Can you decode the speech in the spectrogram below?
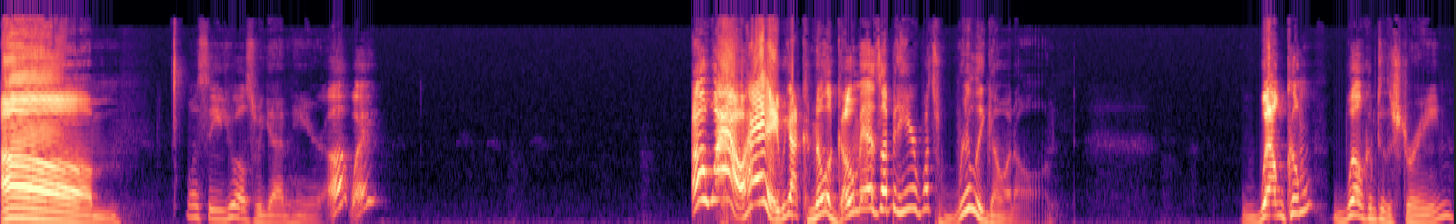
Um, let's see who else we got in here. Oh wait. Oh wow! Hey, we got Camila Gomez up in here. What's really going on? Welcome, welcome to the stream.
